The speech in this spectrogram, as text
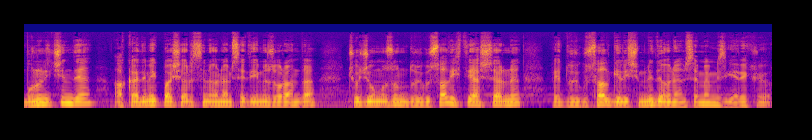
Bunun için de akademik başarısını önemsediğimiz oranda çocuğumuzun duygusal ihtiyaçlarını ve duygusal gelişimini de önemsememiz gerekiyor.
